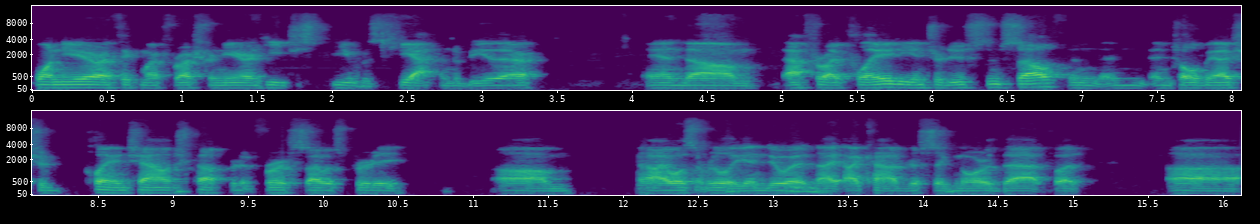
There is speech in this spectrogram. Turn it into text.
one year, I think my freshman year, and he just he was he happened to be there. And um, after I played, he introduced himself and, and, and told me I should play in Challenge Cup. But at first, I was pretty, um, I wasn't really into it, and I, I kind of just ignored that. But uh,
